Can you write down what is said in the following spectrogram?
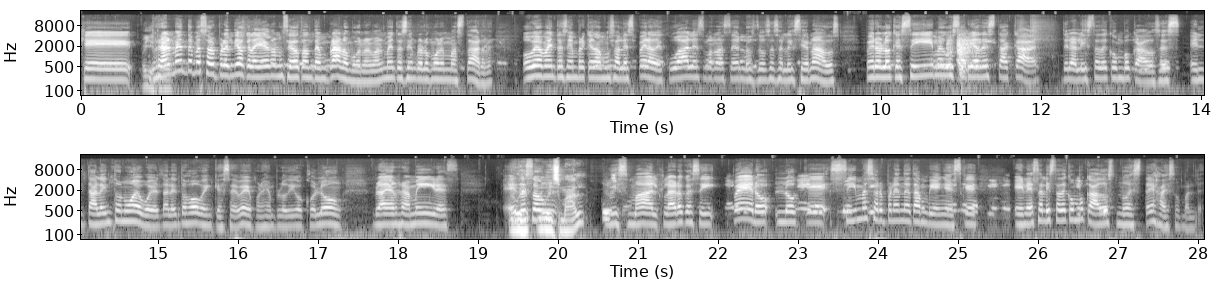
que Oye, realmente me sorprendió que la hayan anunciado tan temprano, porque normalmente siempre lo ponen más tarde. Obviamente siempre quedamos a la espera de cuáles van a ser los 12 seleccionados, pero lo que sí me gustaría destacar de la lista de convocados es el talento nuevo y el talento joven que se ve. Por ejemplo, digo Colón, Brian Ramírez. Luis, son- Luis Mal. Luis Mal, claro que sí. Pero lo que sí me sorprende también es que en esa lista de convocados no esté Jason Valdés.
